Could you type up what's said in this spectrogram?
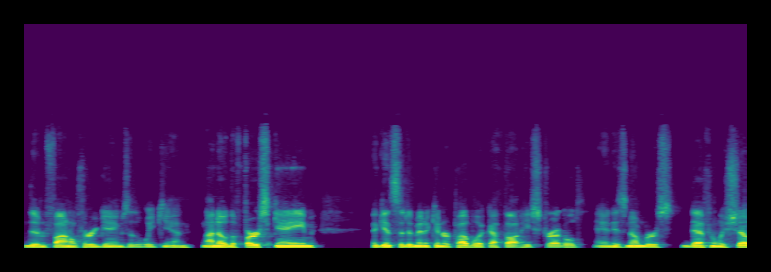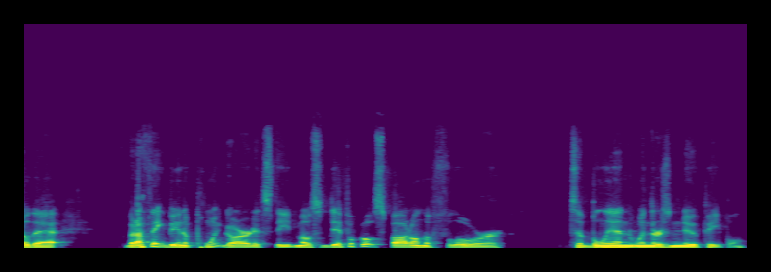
in the final three games of the weekend. I know the first game against the Dominican Republic, I thought he struggled, and his numbers definitely show that. But I think being a point guard, it's the most difficult spot on the floor to blend when there's new people.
